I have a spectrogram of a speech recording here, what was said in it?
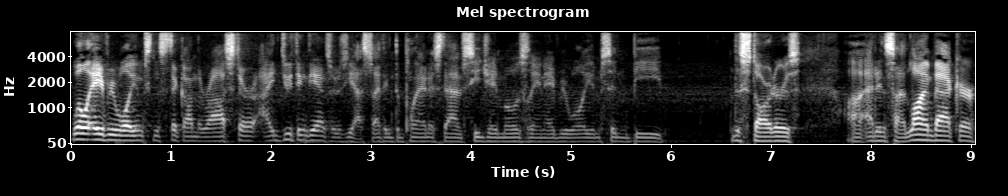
Will Avery Williamson stick on the roster? I do think the answer is yes. I think the plan is to have CJ Mosley and Avery Williamson be the starters uh, at inside linebacker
